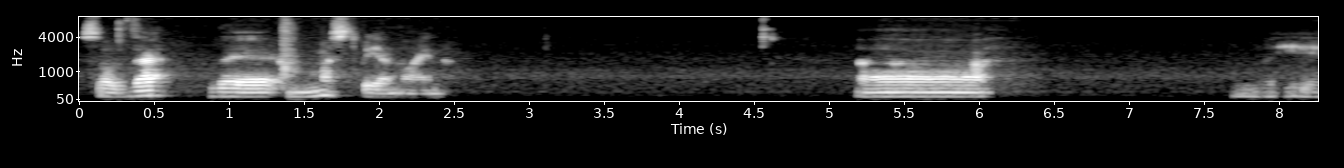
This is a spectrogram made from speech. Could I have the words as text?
so that there must be a 9. Uh, here.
